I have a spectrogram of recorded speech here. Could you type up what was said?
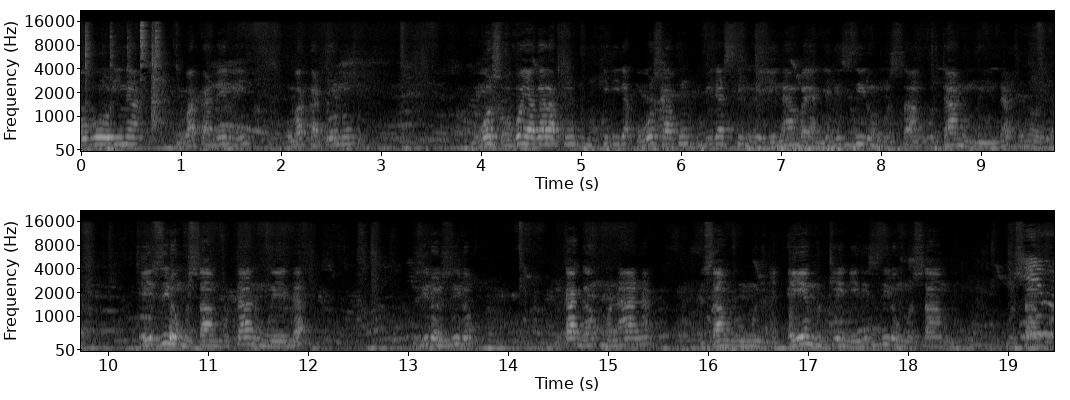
Oba olina oba kanene oba katono oba oyagala kuntukirira oba osobola kunkubira simu eyo enamba yange eri ziro musanvu tano mwenda eri ziro musanvu tano mwenda ziro ziro nkaaga mu munaana musanvu munnya ey'emutn eri ziro musanvu musanvu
